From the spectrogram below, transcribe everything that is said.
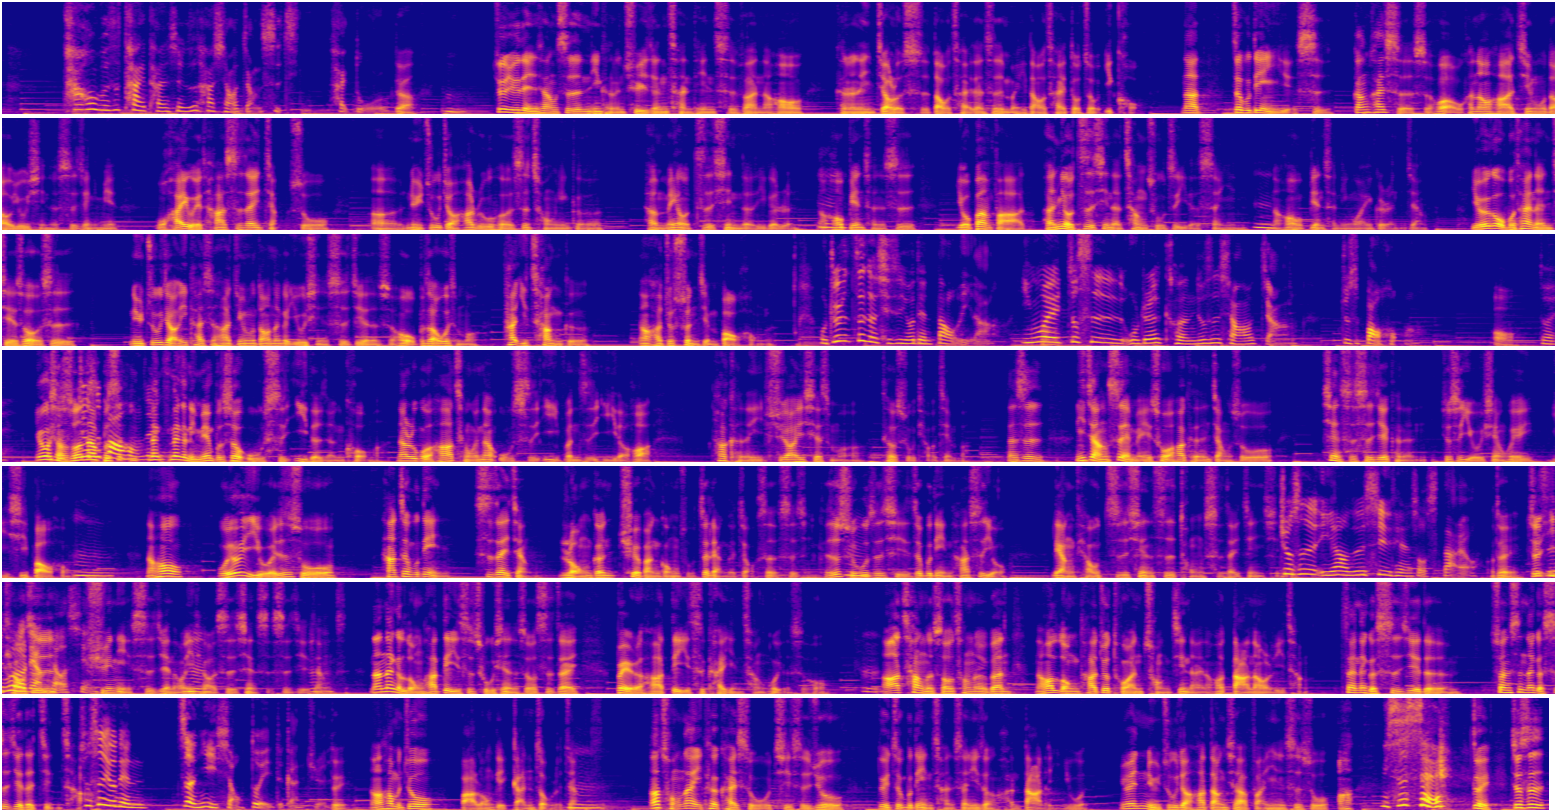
他会不会是太贪心，就是他想要讲的事情太多了？对啊，嗯，就有点像是你可能去一间餐厅吃饭，然后可能你叫了十道菜，但是每一道菜都只有一口。那这部电影也是刚开始的时候啊，我看到他进入到 U 型的世界里面，我还以为他是在讲说，呃，女主角她如何是从一个很没有自信的一个人，然后变成是有办法很有自信的唱出自己的声音，嗯，然后变成另外一个人这样。有一个我不太能接受的是，女主角一开始她进入到那个 U 型世界的时候，我不知道为什么她一唱歌，然后他就瞬间爆红了。我觉得这个其实有点道理啦。因为就是我觉得可能就是想要讲，就是爆红啊。哦，对，因为我想说，那不是那那个里面不是有五十亿的人口嘛？那如果他要成为那五十亿分之一的话，他可能需要一些什么特殊条件吧？但是你讲是也没错，他可能讲说现实世界可能就是有一些人会一夕爆红。嗯，然后我又以为是说他这部电影是在讲。龙跟雀斑公主这两个角色的事情，可是殊不知，其实这部电影它是有两条支线是同时在进行，就是一样，就是细田守 style。对，就一条是虚拟世界，然后一条是现实世界这样子。嗯、那那个龙它第一次出现的时候是在贝尔他第一次开演唱会的时候，嗯，然后他唱的时候唱到一半，然后龙他就突然闯进来，然后大闹了一场，在那个世界的算是那个世界的警察，就是有点。正义小队的感觉，对，然后他们就把龙给赶走了，这样子。嗯、然后从那一刻开始，我其实就对这部电影产生一种很大的疑问，因为女主角她当下反应是说啊，你是谁？对，就是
